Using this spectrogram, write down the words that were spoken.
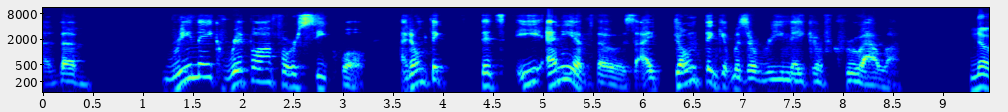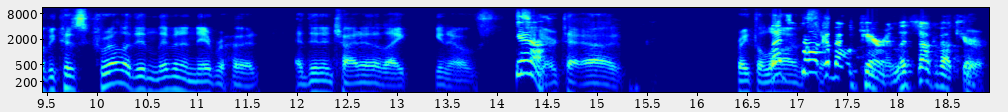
uh, the remake, ripoff, or sequel. I don't think it's e- any of those. I don't think it was a remake of Cruella. No, because Cruella didn't live in a neighborhood and didn't try to like, you know, Yeah. scare ta- uh, break the law. Let's talk stuff. about Karen. Let's talk about Karen. Sure.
